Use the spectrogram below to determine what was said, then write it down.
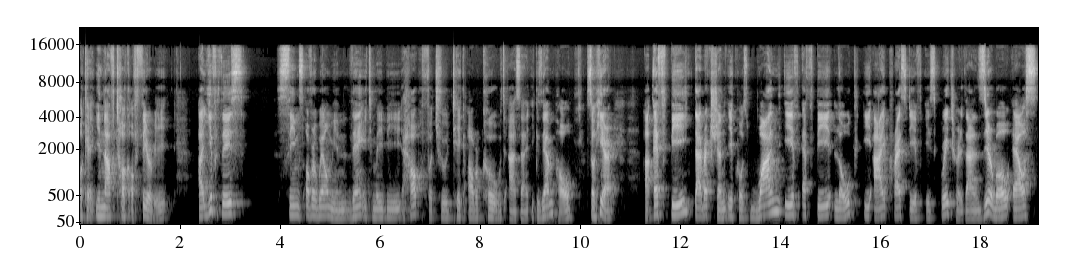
Okay, enough talk of theory. Uh, if this seems overwhelming, then it may be helpful to take our code as an example. So here, uh, FB direction equals 1 if FB loc EI diff is greater than 0, else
